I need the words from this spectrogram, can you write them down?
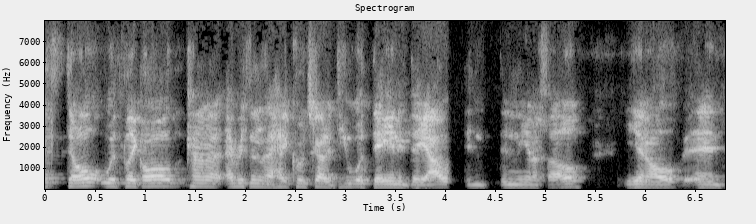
has dealt with like all kind of everything the head coach got to deal with day in and day out in, in the NFL, you know, and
